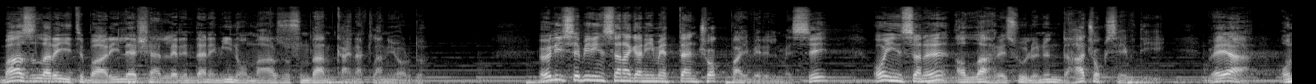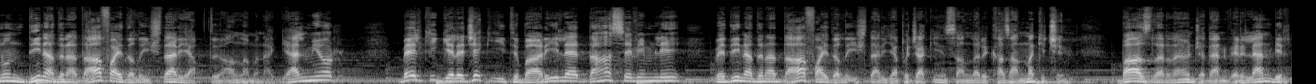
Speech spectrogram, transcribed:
bazıları itibariyle şerlerinden emin olma arzusundan kaynaklanıyordu. Öyleyse bir insana ganimetten çok pay verilmesi, o insanı Allah Resulü'nün daha çok sevdiği veya onun din adına daha faydalı işler yaptığı anlamına gelmiyor, belki gelecek itibariyle daha sevimli ve din adına daha faydalı işler yapacak insanları kazanmak için bazılarına önceden verilen bir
